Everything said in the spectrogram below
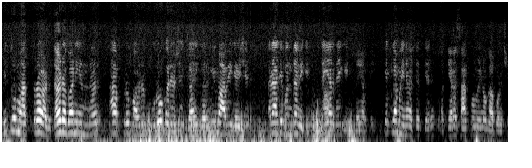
મિત્રો માત્ર અડધા ડબ્બાની અંદર આ આપણો પાવડર પૂરો કર્યો છે. ગાય ગરમીમાં આવી ગઈ છે અને આજે બંધાવી ગઈ. તૈયાર થઈ ગઈ. તૈયાર થઈ કેટલા મહિના હશે અત્યારે? અત્યારે સાતમો મહિનો ગાભણ છે.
